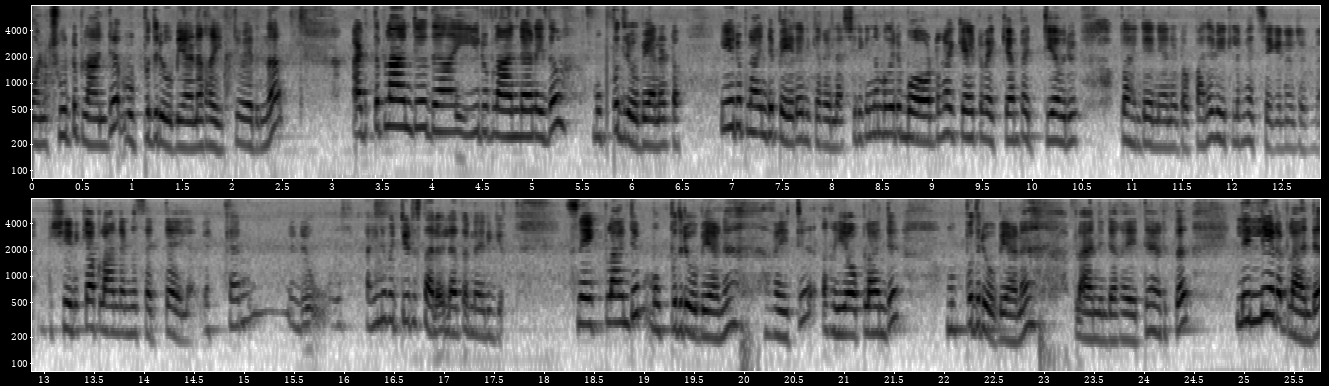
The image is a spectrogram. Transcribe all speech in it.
വൺ ഷൂട്ട് പ്ലാന്റ് മുപ്പത് രൂപയാണ് റേറ്റ് വരുന്നത് അടുത്ത പ്ലാന്റ് ഇതാ ഈ ഒരു പ്ലാന്റാണ് ഇത് മുപ്പത് രൂപയാണ് കേട്ടോ ഈ ഒരു പ്ലാന്റിന്റെ പേര് എനിക്കറിയില്ല. ശരിക്കും നമുക്കൊരു ബോർഡറൊക്കെ ആയിട്ട് വെക്കാൻ പറ്റിയ ഒരു പ്ലാന്റ് തന്നെയാണ് കേട്ടോ പല വീട്ടിലും വെച്ചേക്കുന്നുണ്ട് പക്ഷേ എനിക്ക് ആ പ്ലാന്റ് അങ്ങ് സെറ്റായില്ല വെക്കാൻ ഒരു അതിന് പറ്റിയൊരു സ്ഥലമില്ലാത്തതുകൊണ്ടായിരിക്കും സ്നേക്ക് പ്ലാന്റ് മുപ്പത് രൂപയാണ്. റേറ്റ് റിയോ പ്ലാന്റ് മുപ്പത് രൂപയാണ് പ്ലാന്റിന്റെ റേറ്റ്. അടുത്ത് ലില്ലിയുടെ പ്ലാന്റ്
